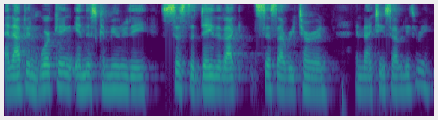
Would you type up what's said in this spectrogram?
And I've been working in this community since the day that I since I returned in 1973.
